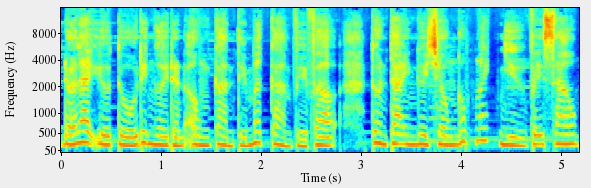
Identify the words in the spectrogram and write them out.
đó là yếu tố để người đàn ông cảm thấy mặc cảm về vợ, tồn tại người chồng ngốc nghếch như vậy sao?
